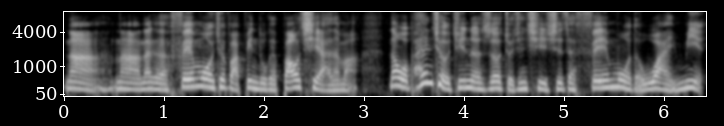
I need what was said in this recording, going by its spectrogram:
那那那个飞沫就把病毒给包起来了嘛。那我喷酒精的时候，酒精其实是在飞沫的外面，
